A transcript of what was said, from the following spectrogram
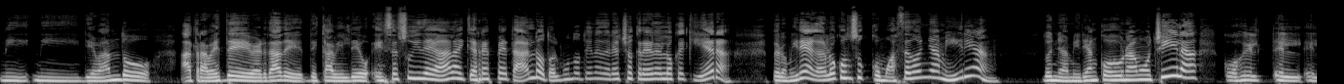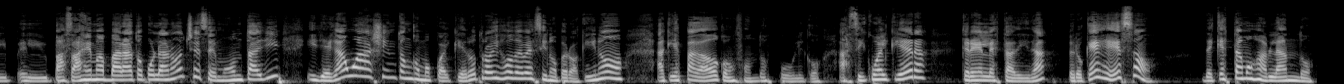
ni, ni llevando a través de verdad de, cabildeo. Ese es su ideal, hay que respetarlo. Todo el mundo tiene derecho a creerle lo que quiera. Pero mire, hágalo con su, como hace doña Miriam. Doña Miriam coge una mochila, coge el, el, pasaje más barato por la noche, se monta allí y llega a Washington como cualquier otro hijo de vecino, pero aquí no, aquí es pagado con fondos públicos. Así cualquiera cree en la estadidad. ¿Pero qué es eso? ¿De qué estamos hablando?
